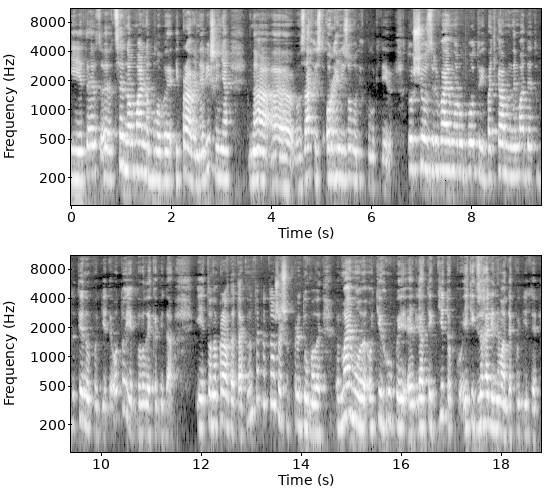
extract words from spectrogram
І це, це нормально було би і правильне рішення на е, захист організованих колективів. То, що зриваємо роботу і батькам нема де ту дитину подіти, ото є велика біда. І то направда так. Ну так теж, щоб придумали. Маємо оті групи для тих діток, яких взагалі нема де подіти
